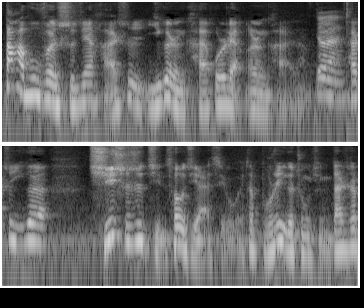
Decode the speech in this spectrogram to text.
大部分时间还是一个人开或者两个人开的，对，它是一个其实是紧凑级 SUV，它不是一个中型，但是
